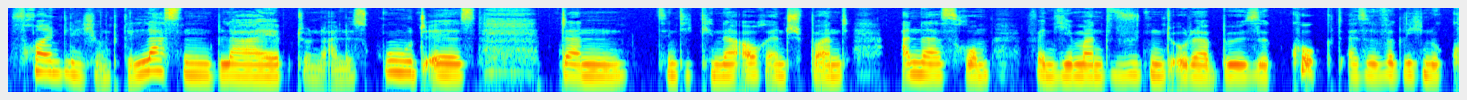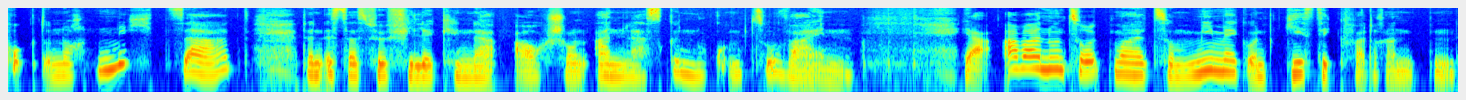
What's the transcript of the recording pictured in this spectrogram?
freundlich und gelassen bleibt und alles gut ist, dann sind die Kinder auch entspannt. Andersrum, wenn jemand wütend oder böse guckt, also wirklich nur guckt und noch nichts sagt, dann ist das für viele Kinder auch schon Anlass genug, um zu weinen. Ja, aber nun zurück mal zum Mimik- und Gestikquadranten.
